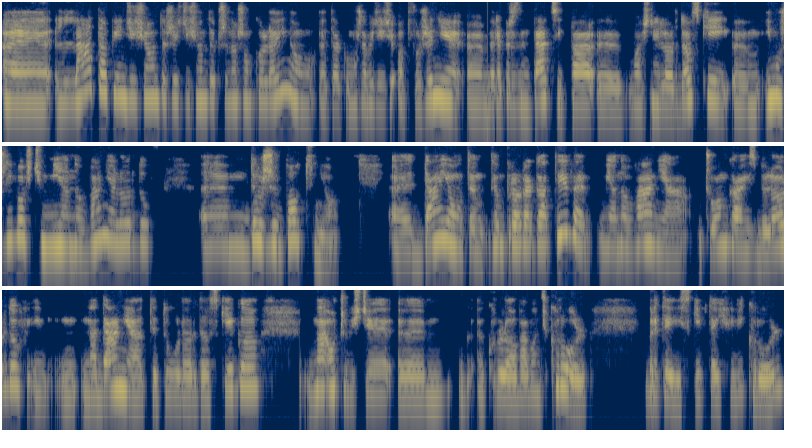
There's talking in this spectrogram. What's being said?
E, lata 50., 60. przynoszą kolejną, e, taką można powiedzieć, otworzenie reprezentacji e, właśnie lordowskiej i możliwość mianowania lordów dożywotnio. Dają tę, tę mianowania członka Izby Lordów i nadania tytułu lordowskiego ma oczywiście królowa bądź król brytyjski, w tej chwili król.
